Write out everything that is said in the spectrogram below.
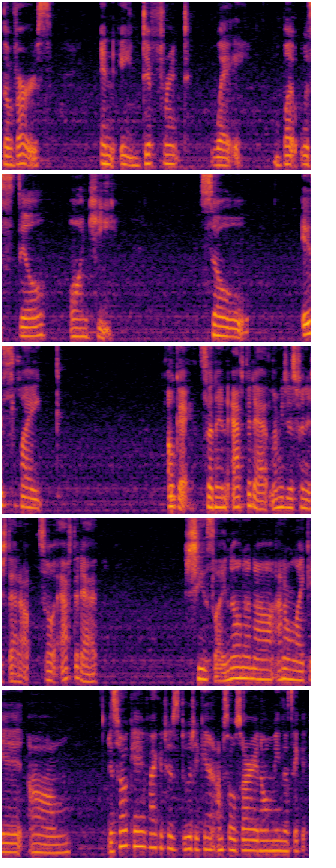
the verse, in a different way, but was still on key. So it's like, okay, so then after that, let me just finish that out. So after that, she's like, no, no, no, I don't like it. Um, it's okay if I could just do it again. I'm so sorry. I don't mean to take it.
